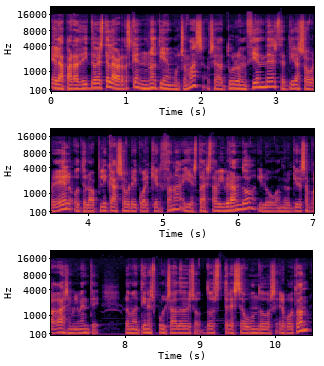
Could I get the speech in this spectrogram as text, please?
El aparatito este la verdad es que no tiene mucho más, o sea, tú lo enciendes, te tiras sobre él o te lo aplicas sobre cualquier zona y está, está vibrando y luego cuando lo quieres apagar simplemente lo mantienes pulsado eso, 2-3 segundos el botón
